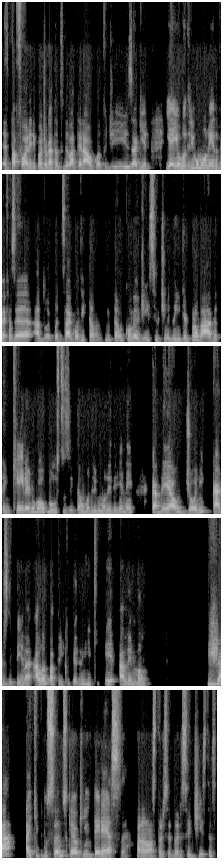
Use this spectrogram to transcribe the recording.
É, tá fora, ele pode jogar tanto de lateral quanto de zagueiro. E aí o Rodrigo Moledo vai fazer a dupla de zaga com o Vitão. Então, como eu disse, o time do Inter provável tem Kehler no gol, Bustos, então Rodrigo Moledo e René, Gabriel, Johnny, Carlos de Pena, Alan Patrick, Pedro Henrique e Alemão. Já a equipe do Santos, que é o que interessa para nós torcedores cientistas,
